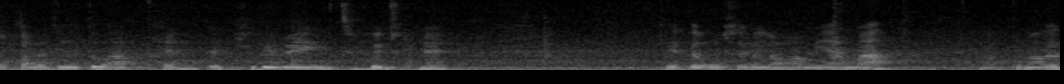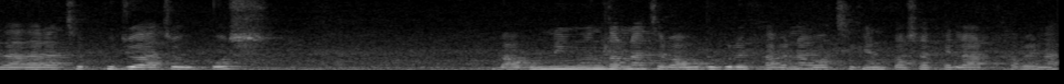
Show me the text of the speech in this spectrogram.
সকালে যেহেতু ভাত খাইনি তো খিদে পেয়ে গেছে, ওই জন্যে খেতে বসে গেলাম আমি আর মা। আর তোমাদের দাদার আছে, পুজো আছে, উপোস। বাবুর নিমন্ত্রণ আছে, বাবু দুপুরে খাবে না, ও চিকেন কষা খেলে আর খাবে না।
